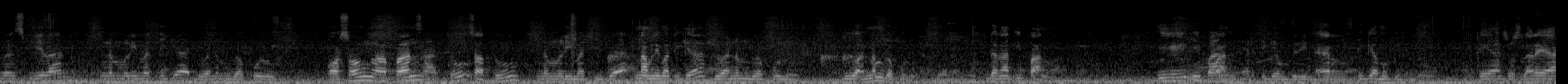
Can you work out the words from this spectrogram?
99 653 2620 08 1 1 653 653 2620 2620 dengan Ipan. I, Ipan Ipan R3 Mobilindo R3 Mobilindo. Oke ya, saudara ya.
